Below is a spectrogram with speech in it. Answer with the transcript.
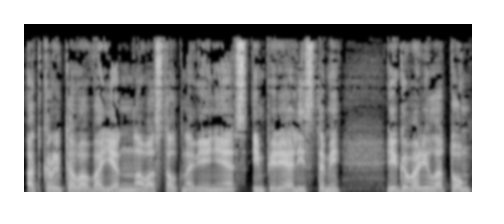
открытого военного столкновения с империалистами – и говорил о том,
